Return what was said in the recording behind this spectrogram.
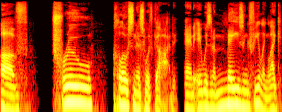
of true closeness with God. And it was an amazing feeling. Like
